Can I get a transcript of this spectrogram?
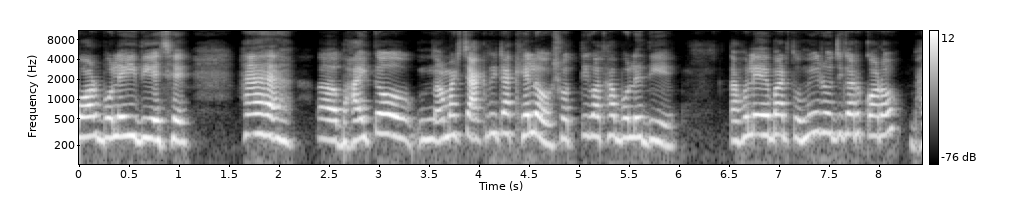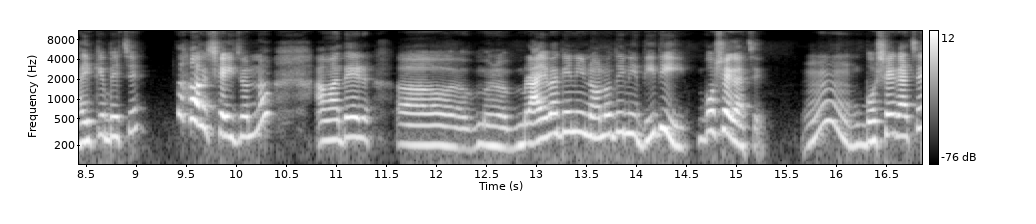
বর বলেই দিয়েছে হ্যাঁ ভাই তো আমার চাকরিটা খেলো, সত্যি কথা বলে দিয়ে। তাহলে এবার তুমি রোজগার করো, ভাইকে বেচে। সেই জন্য আমাদের রায়বাগিনী ননদিনী দিদি বসে গেছে। হুম, বসে গেছে।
